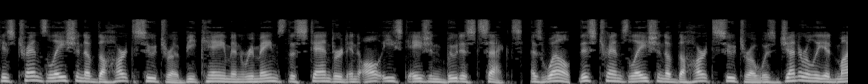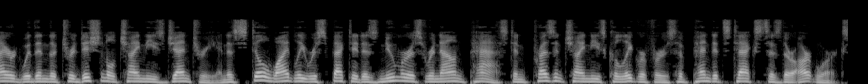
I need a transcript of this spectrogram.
His translation of the Heart Sutra became and remains the standard in all East Asian Buddhist sects. As well, this translation of the Heart Sutra was generally admired within the traditional Chinese gentry and is still widely respected as numerous renowned past and present Chinese calligraphers have penned its texts as their artworks.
